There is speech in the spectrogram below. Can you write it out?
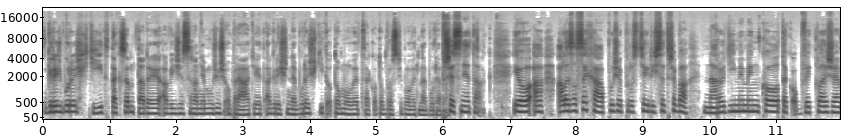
když budeš chtít, tak jsem tady a víš, že se na mě můžeš obrátit a když nebudeš chtít o tom mluvit, tak o tom prostě mluvit nebudeme. Přesně tak. Jo, a, ale zase chápu, že prostě když se třeba narodí miminko, tak obvykle, že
